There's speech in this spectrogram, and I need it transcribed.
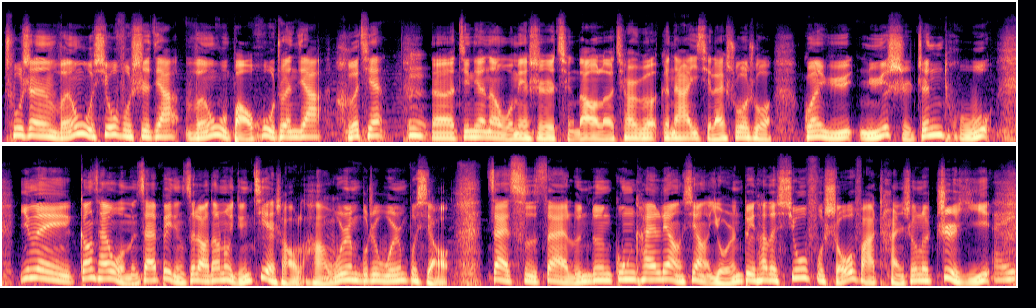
出身文物修复世家、文物保护专家何谦。嗯，呃，今天呢我们也是请到了谦儿哥，跟大家一起来说说关于《女史箴图》。因为刚才我们在背景资料当中已经介绍了哈，无人不知，无人不晓，再次在伦敦公开亮相，有人对它的修复手法产生了质疑。哎，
